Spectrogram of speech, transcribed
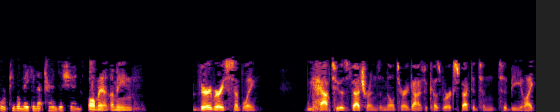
for people making that transition? Oh man, I mean, very, very simply, we have to as veterans and military guys because we're expected to to be like,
